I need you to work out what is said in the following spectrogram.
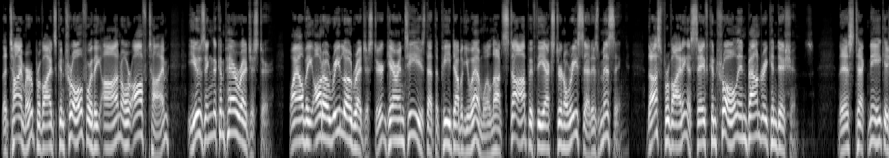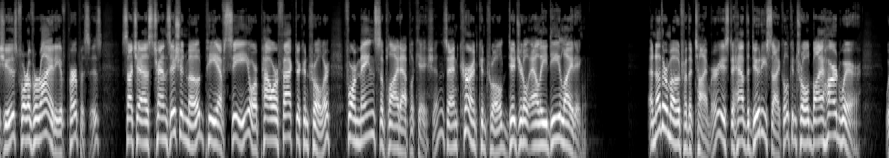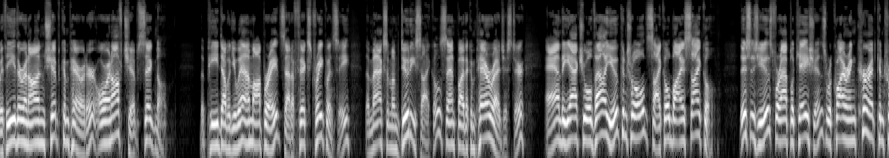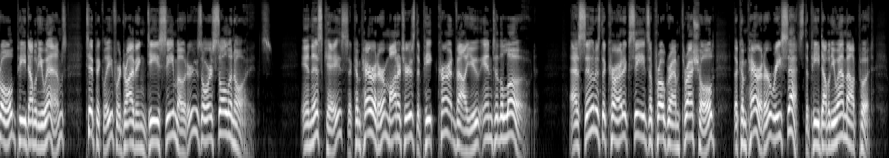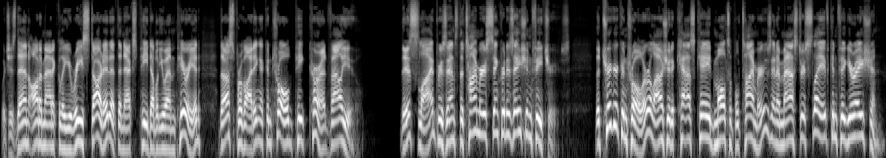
The timer provides control for the on or off time using the compare register while the auto reload register guarantees that the PWM will not stop if the external reset is missing, thus providing a safe control in boundary conditions. This technique is used for a variety of purposes, such as transition mode PFC or power factor controller for mains supplied applications and current controlled digital LED lighting. Another mode for the timer is to have the duty cycle controlled by hardware with either an on-chip comparator or an off-chip signal. The PWM operates at a fixed frequency, the maximum duty cycle sent by the compare register, and the actual value controlled cycle by cycle. This is used for applications requiring current controlled PWMs, typically for driving DC motors or solenoids. In this case, a comparator monitors the peak current value into the load. As soon as the current exceeds a program threshold, the comparator resets the PWM output, which is then automatically restarted at the next PWM period, thus providing a controlled peak current value. This slide presents the timer's synchronization features. The trigger controller allows you to cascade multiple timers in a master-slave configuration.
